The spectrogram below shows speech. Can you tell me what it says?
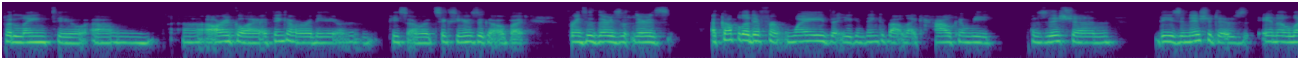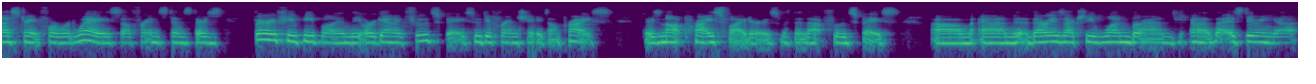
put a link to um, uh, article I, I think I already or piece I wrote six years ago. But for instance, there's there's a couple of different ways that you can think about like how can we position these initiatives in a less straightforward way. So for instance, there's very few people in the organic food space who differentiate on price. There's not price fighters within that food space. Um, and there is actually one brand uh, that is doing that.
